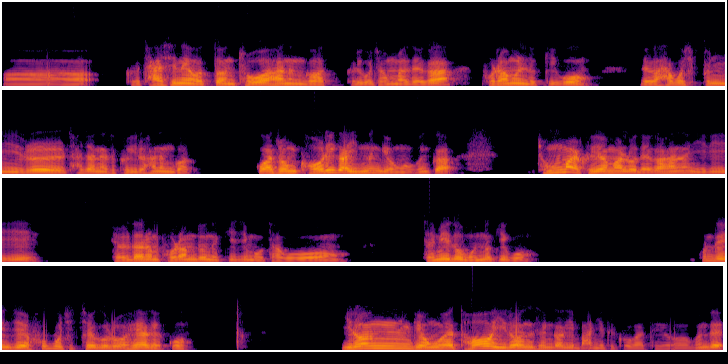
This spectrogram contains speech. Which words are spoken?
어, 그 자신의 어떤 좋아하는 것, 그리고 정말 내가 보람을 느끼고 내가 하고 싶은 일을 찾아내서 그 일을 하는 것과 좀 거리가 있는 경우, 그러니까 정말 그야말로 내가 하는 일이 별다른 보람도 느끼지 못하고 재미도 못 느끼고 근데 이제 호구직책으로 해야겠고 이런 경우에 더 이런 생각이 많이 들 것 같아요. 근데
